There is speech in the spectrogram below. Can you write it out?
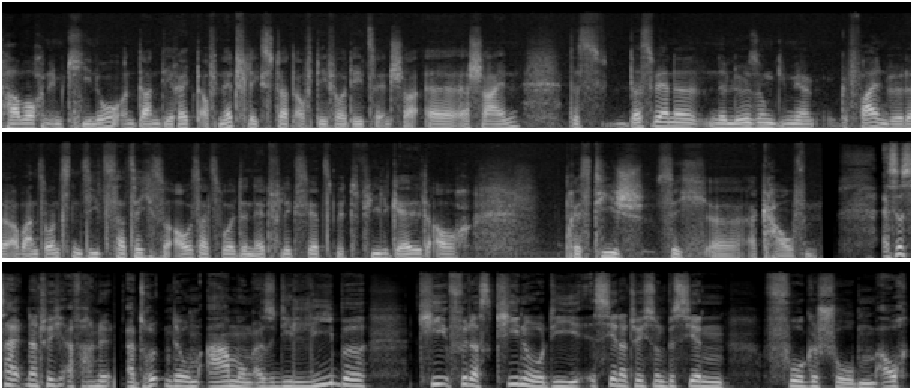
paar Wochen im Kino und dann direkt auf Netflix statt auf DVD zu äh, erscheinen. Das, das wäre eine, eine Lösung, die mir gefallen würde. Aber ansonsten sieht es tatsächlich so aus, als wollte Netflix jetzt mit viel Geld auch Prestige sich äh, erkaufen. Es ist halt natürlich einfach eine erdrückende Umarmung. Also die Liebe für das Kino, die ist hier natürlich so ein bisschen vorgeschoben. Auch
